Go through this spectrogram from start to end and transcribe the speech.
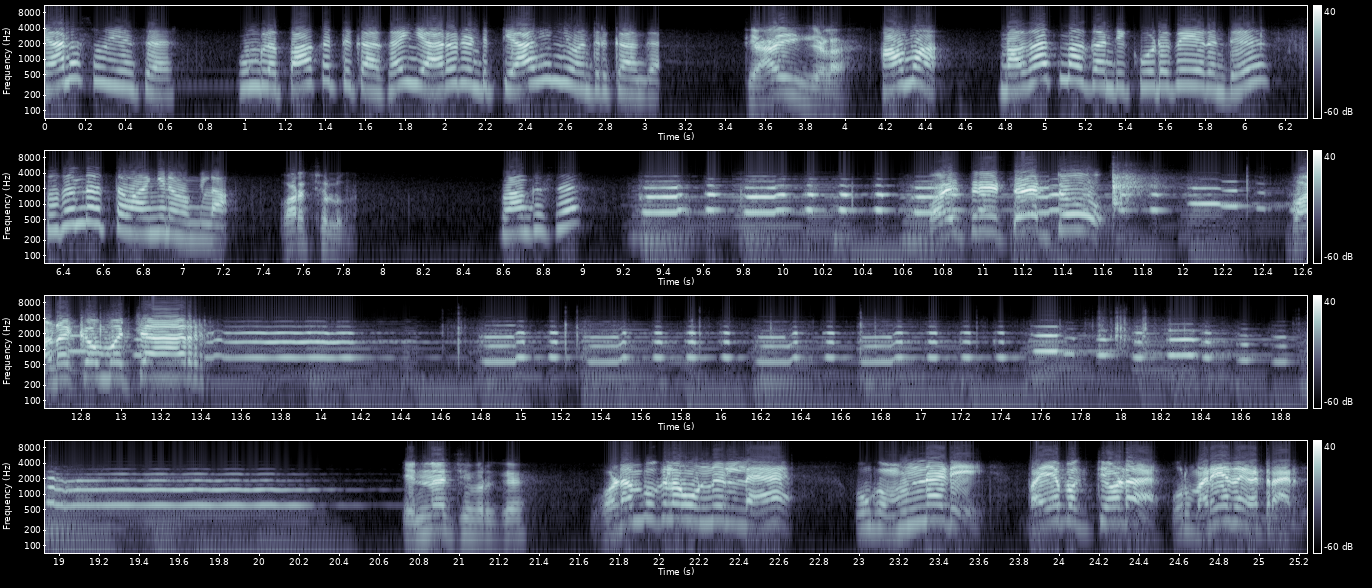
ஞானசூரியன் சார் உங்களை பார்க்கறதுக்காக யாரோ ரெண்டு தியாகிங்க வந்திருக்காங்க. தியாகிகளா ஆமா மகாத்மா காந்தி கூடவே இருந்து சுதந்திரத்தை வாங்கினவங்களாம். வர சொல்லுங்க. வாங்க sir. Five three take two வணக்கம் மச்சார். என்னாச்சு இவருக்கு? உடம்புக்குலாம் ஒண்ணும் இல்ல. உங்க முன்னாடி பயபக்தியோட ஒரு மரியாதை கட்டுறாரு.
